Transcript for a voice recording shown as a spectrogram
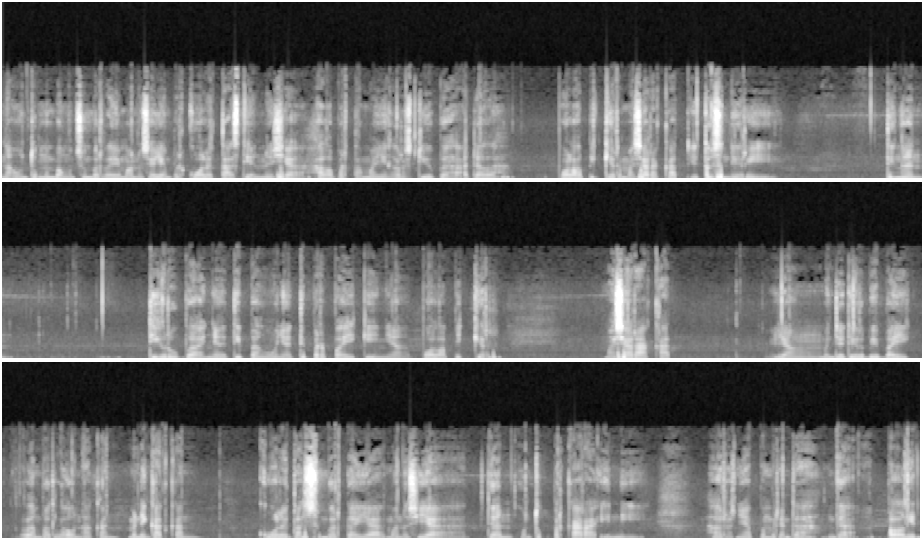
Nah, untuk membangun sumber daya manusia yang berkualitas di Indonesia, hal pertama yang harus diubah adalah pola pikir masyarakat itu sendiri. Dengan dirubahnya, dibangunnya, diperbaikinya pola pikir masyarakat yang menjadi lebih baik lambat laun akan meningkatkan kualitas sumber daya manusia. Dan untuk perkara ini harusnya pemerintah nggak pelit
